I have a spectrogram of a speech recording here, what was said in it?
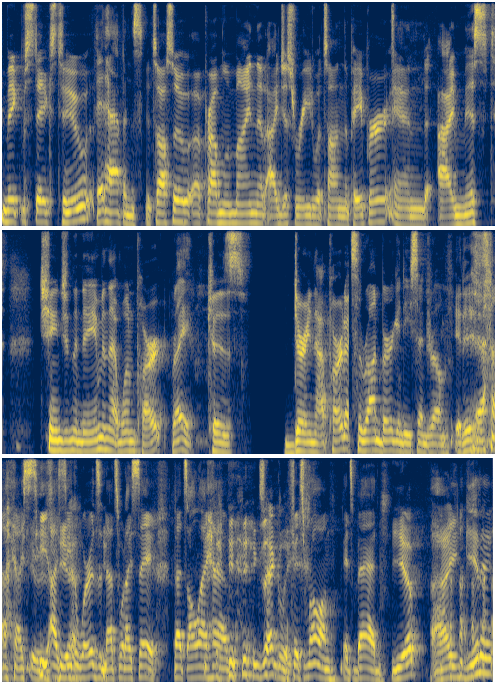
make mistakes too. It happens. It's also a problem of mine that I just read what's on the paper and I missed changing the name in that one part. Right. Because during that part. It's the Ron Burgundy syndrome. It is. Yeah, I see. Was, I see yeah. the words, and that's what I say. That's all I have. exactly. If it's wrong, it's bad. Yep, I get it.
